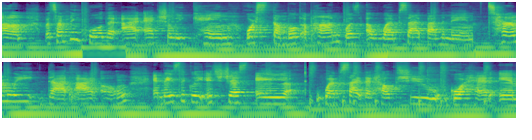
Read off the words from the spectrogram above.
Um, but something cool that I actually came or stumbled upon was a website by the name termly.io and basically it's just a website that helps you go ahead and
